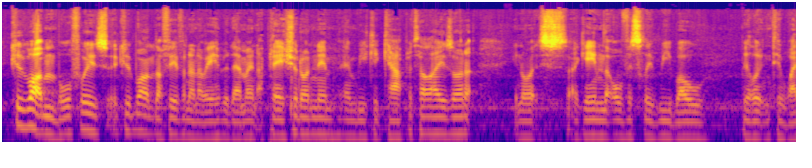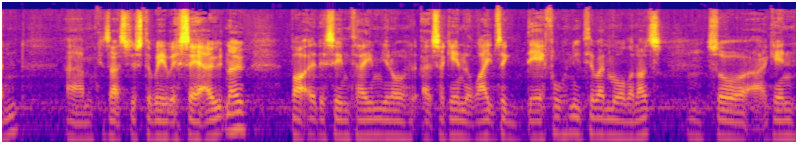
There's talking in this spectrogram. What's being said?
it could work in both ways. It could work in their favour in a way with the amount of pressure on them, and we could capitalise on it. You know, it's a game that obviously we will be looking to win um, because that's just the way we set out now. But at the same time, you know, it's a game that Leipzig definitely need to win more than us. Mm. So again,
